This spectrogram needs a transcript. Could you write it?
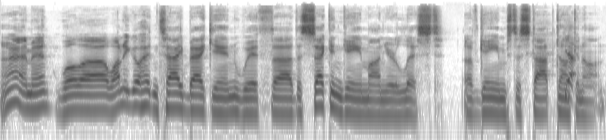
All right, man. Well, uh, why don't you go ahead and tag back in with uh, the second game on your list of games to stop dunking on?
